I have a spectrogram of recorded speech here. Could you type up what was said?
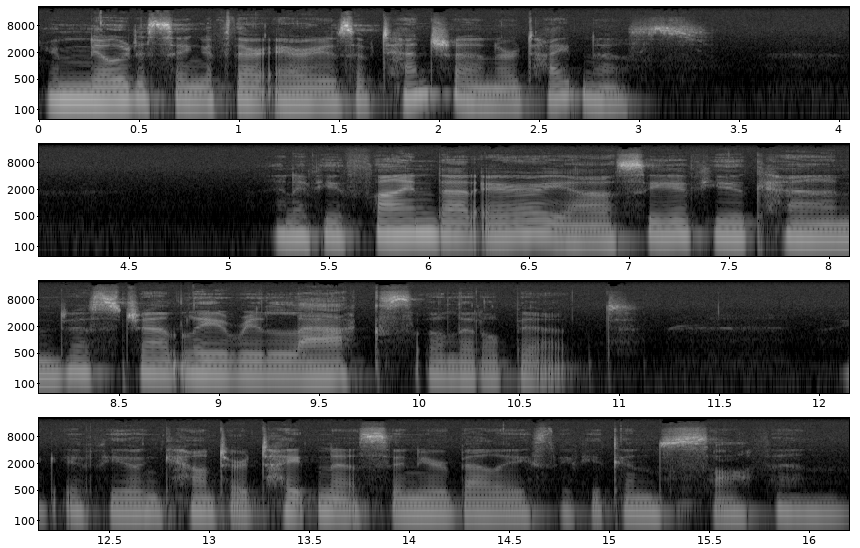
You're noticing if there are areas of tension or tightness. And if you find that area, see if you can just gently relax a little bit. Like if you encounter tightness in your belly, see if you can soften.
